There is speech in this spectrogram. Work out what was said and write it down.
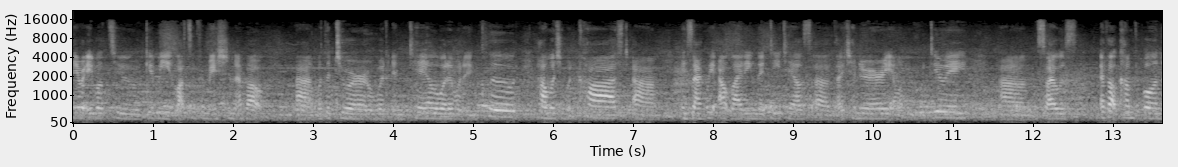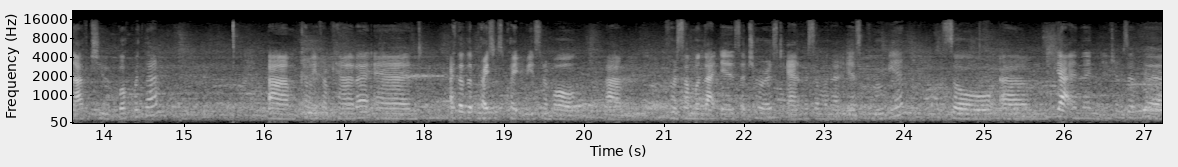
they were able to give me lots of information about um, what the tour would entail, what it would include, how much it would cost, um, exactly outlining the details of the itinerary and what we would be doing. Um, so I was, I felt comfortable enough to book with them um, coming from Canada, and I thought the price was quite reasonable um, for someone that is a tourist and for someone that is Peruvian. So um, yeah, and then in terms of the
